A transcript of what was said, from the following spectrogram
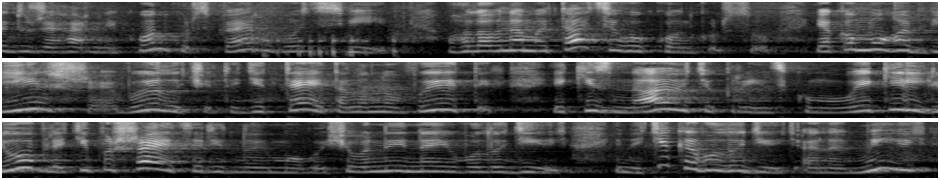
Це дуже гарний конкурс «Первоцвіт». Головна мета цього конкурсу якомога більше вилучити дітей талановитих, які знають українську мову, які люблять і пишаються рідною мовою, що вони нею володіють. І не тільки володіють, але вміють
